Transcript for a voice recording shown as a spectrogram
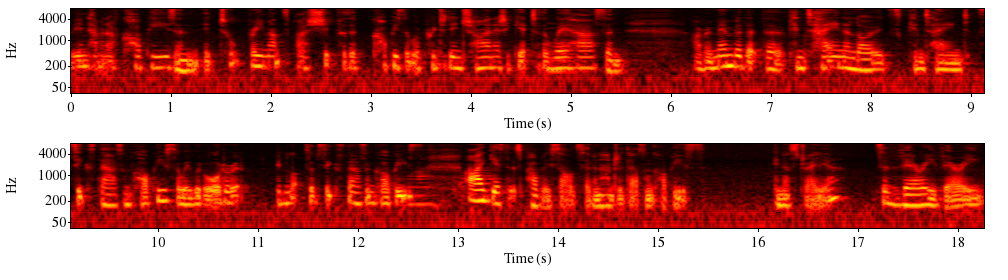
We didn't have enough copies, and it took three months by ship for the copies that were printed in China to get to the mm. warehouse. And I remember that the container loads contained 6,000 copies, so we would order it in lots of 6,000 copies. I guess it's probably sold 700,000 copies in Australia. It's a very, very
